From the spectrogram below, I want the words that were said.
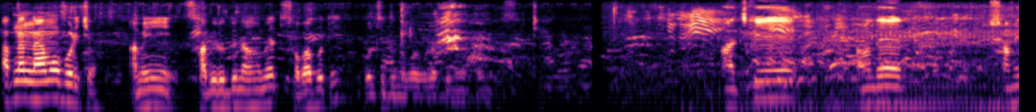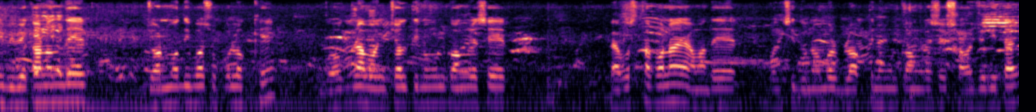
আপনার নাম ও পরিচয়? আমি সাবিরুদ্দিন আহমেদ, সভাপতি, বলছি দু নম্বর ব্লক তৃণমূল কংগ্রেস। আজকে আমাদের স্বামী বিবেকানন্দের জন্মদিবস উপলক্ষে গোগ্রাম অঞ্চল তৃণমূল কংগ্রেসের ব্যবস্থাপনায় আমাদের, বলছি দু নম্বর ব্লক তৃণমূল কংগ্রেসের সহযোগিতায়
